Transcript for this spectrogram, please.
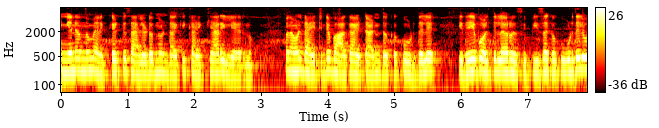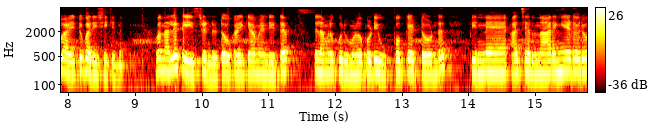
ഇങ്ങനെ ഒന്നും മെനക്കെട്ട് സാലഡൊന്നും ഉണ്ടാക്കി കഴിക്കാറില്ലായിരുന്നു. അപ്പോൾ നമ്മൾ ഡയറ്റിന്റെ ഭാഗമായിട്ടാണ് ഇതൊക്കെ കൂടുതൽ ഇതേപോലത്തുള്ള റെസിപ്പീസൊക്കെ കൂടുതലുമായിട്ട് പരീക്ഷിക്കുന്നത് അപ്പോൾ നല്ല ടേസ്റ്റ് ഉണ്ട് കേട്ടോ കഴിക്കാൻ വേണ്ടിയിട്ട്. ഇതിൽ നമ്മൾ കുരുമുളക് പൊടി ഉപ്പൊക്കെ ഇട്ടുകൊണ്ട് പിന്നെ ആ ചെറുനാരങ്ങയുടെ ഒരു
